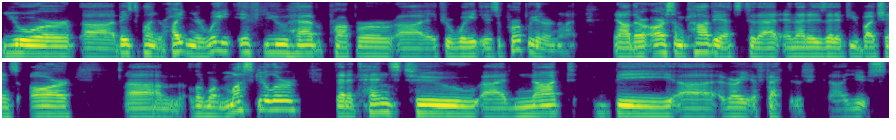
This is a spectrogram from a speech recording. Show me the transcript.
your uh, based upon your height and your weight if you have a proper uh, if your weight is appropriate or not. Now there are some caveats to that, and that is that if you by chance are um, a little more muscular, then it tends to uh, not be uh, a very effective uh, use.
